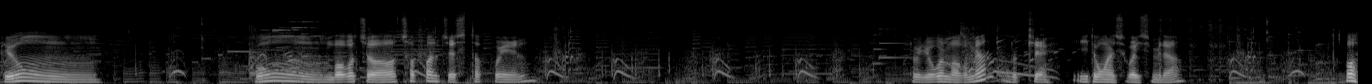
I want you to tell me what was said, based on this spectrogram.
뿅. 붕 먹었죠 첫 번째 스타코인. 그리고 요걸 먹으면 이렇게 이동할 수가 있습니다. 어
